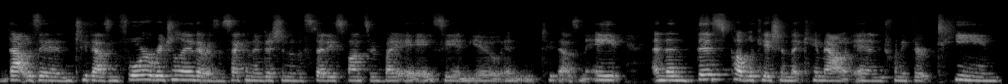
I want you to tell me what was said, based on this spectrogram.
that was in 2004 originally. There was a second edition of the study sponsored by AAC&U in 2008. And then this publication that came out in 2013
